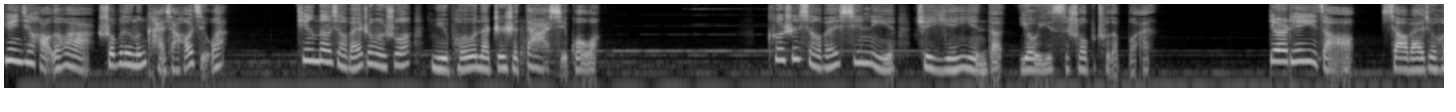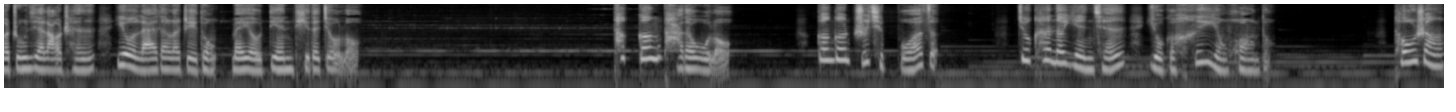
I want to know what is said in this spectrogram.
运气好的话，说不定能砍下好几万。”听到小白这么说，女朋友那真是大喜过望。可是小白心里却隐隐的有一丝说不出的不安。第二天一早，小白就和中介老陈又来到了这栋没有电梯的旧楼。他刚爬到五楼，刚刚直起脖子。就看到眼前有个黑影晃动，头上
